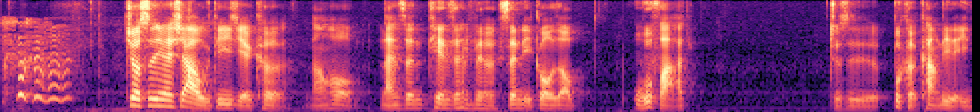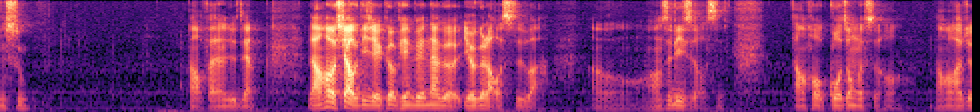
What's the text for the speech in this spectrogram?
就是因为下午第一节课，然后男生天生的生理构造无法，就是不可抗力的因素。好，反正就这样。然后下午第一节课，偏偏那个有一个老师吧，哦，好像是历史老师。然后国中的时候，然后他就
